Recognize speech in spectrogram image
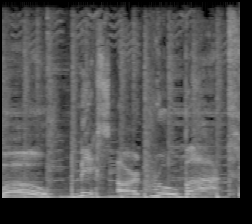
Whoa! Mix Art Robot!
